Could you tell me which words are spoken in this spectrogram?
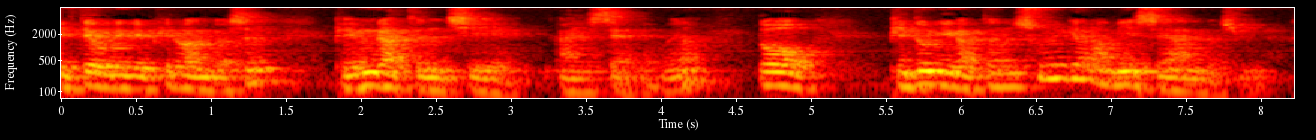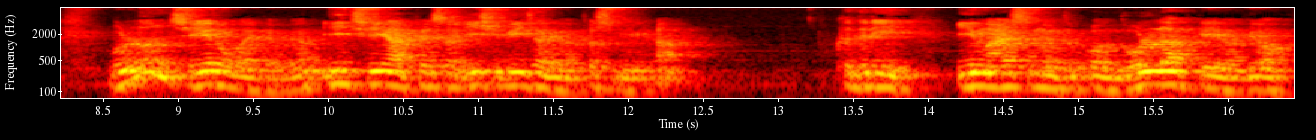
이때 우리에게 필요한 것은 뱀 같은 지혜가 있어야 되고요. 또 비둘기 같은 순결함이 있어야 하는 것입니다. 물론 지혜로워야 되고요. 이 지혜 앞에서 22절에 어떻습니까? 그들이 이 말씀을 듣고 놀랍게 여겨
